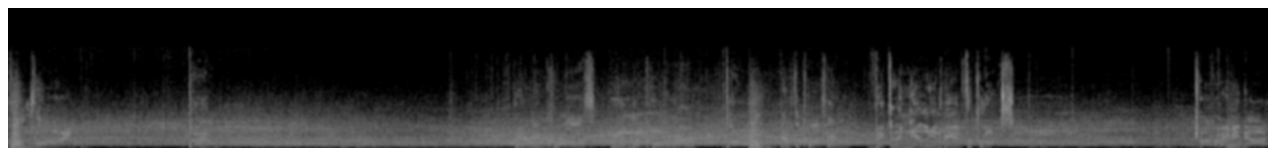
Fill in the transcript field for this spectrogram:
Clothesline. Bam. Karrion Kross in the corner. Boom! There's the cross hammer. Victory nearly in hand for Kross. Cover. Maybe not.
